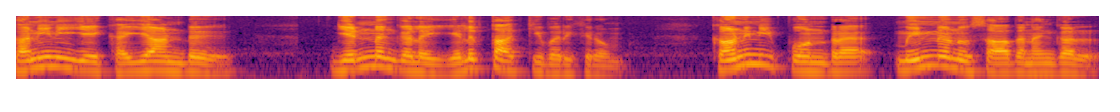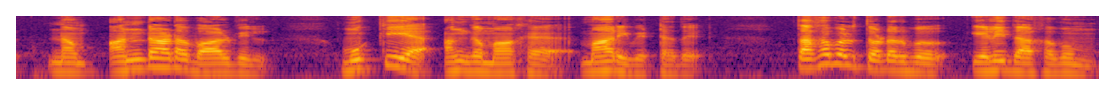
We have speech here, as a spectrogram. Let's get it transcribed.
கணினியை கையாண்டு எண்ணங்களை எழுத்தாக்கி வருகிறோம். கணினி போன்ற மின்னணு சாதனங்கள் நம் அன்றாட வாழ்வில் முக்கிய அங்கமாக மாறிவிட்டது. தகவல் தொடர்பு எளிதாகவும்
